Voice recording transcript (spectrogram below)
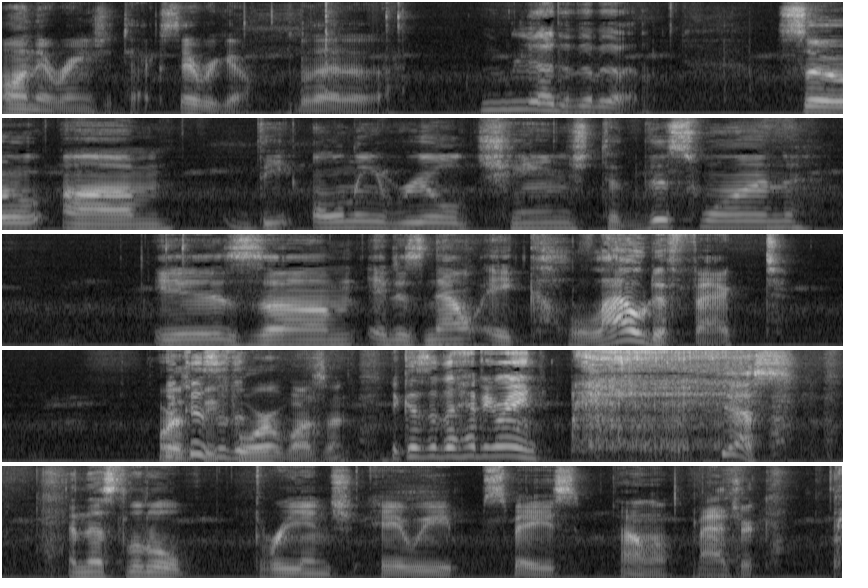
on their range attacks. There we go. Blah, blah, blah. So, um, the only real change to this one is um, it is now a cloud effect, whereas Because of the- before it wasn't. Because of the heavy rain. Yes, in this little three-inch AOE space, I don't know, magic.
